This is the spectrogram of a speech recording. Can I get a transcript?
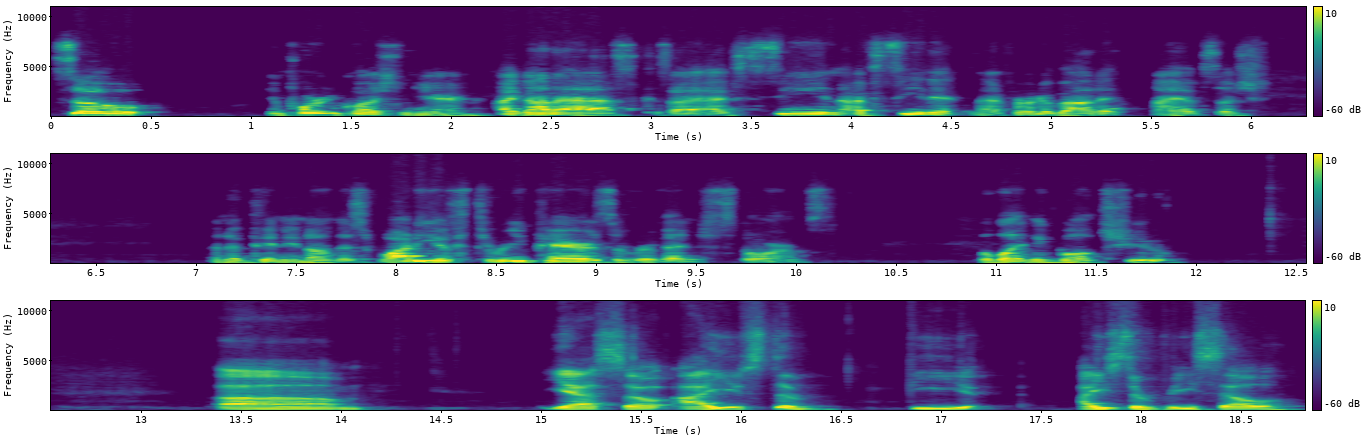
So, important question here. I gotta ask because I've seen I've seen it and I've heard about it. I have such an opinion on this. Why do you have three pairs of Revenge Storms? The Lightning Bolt shoe. um yeah so i used to be i used to resell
